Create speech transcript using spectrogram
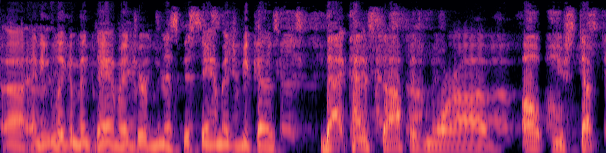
uh, any ligament damage or meniscus damage because that kind of stuff is more of, oh, you stepped,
